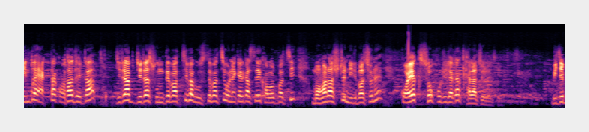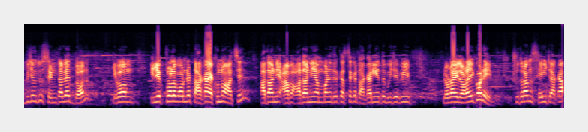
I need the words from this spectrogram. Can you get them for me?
কিন্তু একটা কথা যেটা যেটা যেটা শুনতে পাচ্ছি বা বুঝতে পারছি অনেকের কাছ থেকে খবর পাচ্ছি, মহারাষ্ট্রের নির্বাচনে কয়েকশো কোটি টাকার খেলা চলেছে। বিজেপি যেহেতু সেন্ট্রালের দল এবং ইলেকট্রাল বন্ডের টাকা এখনও আছে, আদানি আদানি আম্বানিদের কাছ থেকে টাকা নিয়ে তো বিজেপি লড়াই লড়াই করে, সুতরাং সেই টাকা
